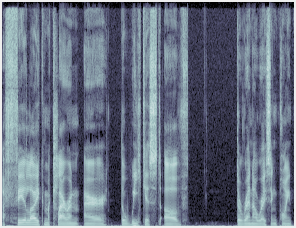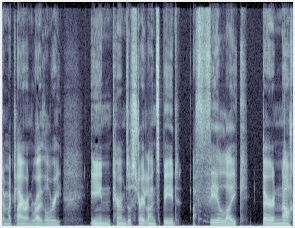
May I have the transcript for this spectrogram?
I feel like McLaren are the weakest of the Renault Racing Point and McLaren rivalry in terms of straight line speed. I feel like they're not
